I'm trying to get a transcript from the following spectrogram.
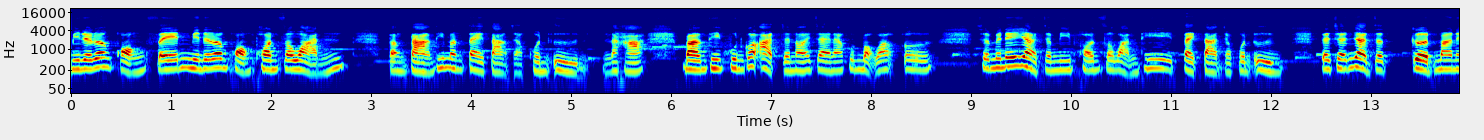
มีในเรื่องของเซนส์มีในเรื่องของพรสวรรค์ ต่างๆ ที่มันแตกต่างจากคนอื่นนะคะ บางทีคุณก็อาจจะน้อยใจนะ คุณบอกว่า เออ ฉันไม่ได้อยากจะมีพรสวรรค์ที่แตกต่างจากคนอื่น แต่ฉันอยากจะเกิดมาใน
